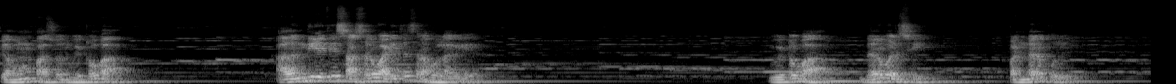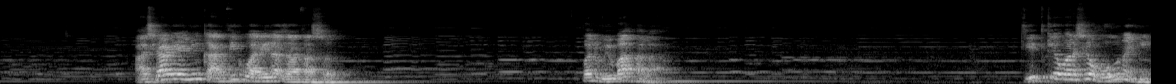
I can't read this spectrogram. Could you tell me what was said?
तेव्हापासून विठोबा आळंदी येथे सासरवाडीतच राहू लागले. विठोबा दरवर्षी पंढरपुरी आषाढी आणि कार्तिक वारीला जात असत. पण विवाहाला तितके वर्ष होऊनही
